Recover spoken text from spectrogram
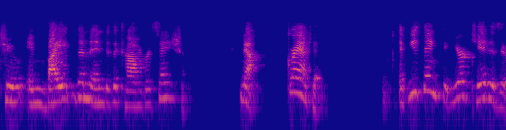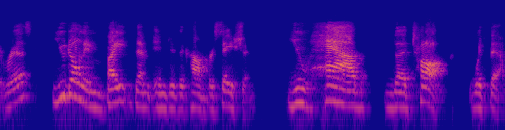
to invite them into the conversation. Now, granted, if you think that your kid is at risk, you don't invite them into the conversation. You have the talk with them.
